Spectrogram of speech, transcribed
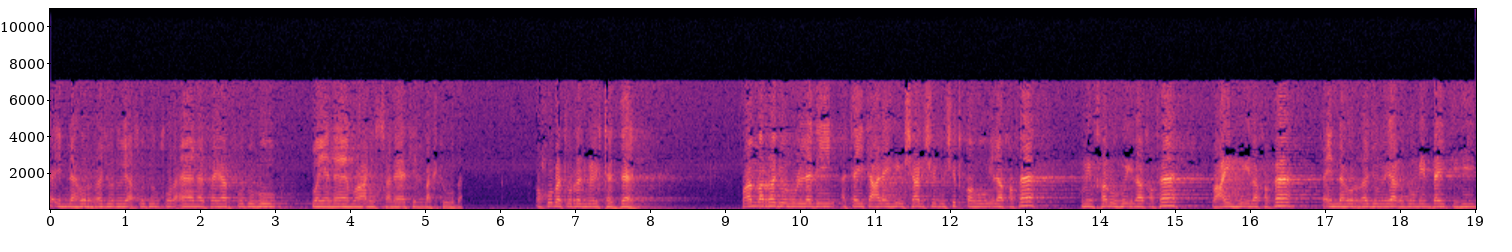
فإنه الرجل يأخذ القرآن فيرفضه وينام عن الصلاة المكتوبة. عقوبة الرجل الكذاب. وأما الرجل الذي أتيت عليه يشرشر شدقه إلى قفاه ومنخره إلى قفاه وعينه إلى قفاه فإنه الرجل يغدو من بيته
